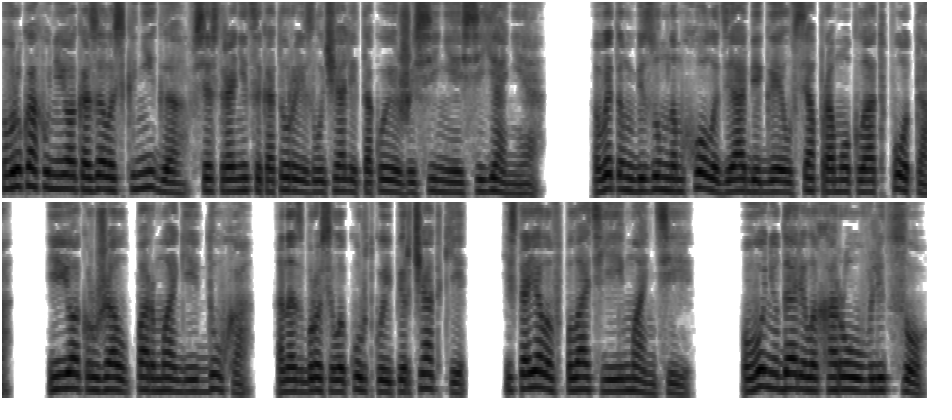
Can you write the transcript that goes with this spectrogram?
В руках у нее оказалась книга, все страницы которой излучали такое же синее сияние. В этом безумном холоде Абигейл вся промокла от пота. Ее окружал пар магии духа. Она сбросила куртку и перчатки и стояла в платье и мантии. Вонь ударила Хароу в лицо.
